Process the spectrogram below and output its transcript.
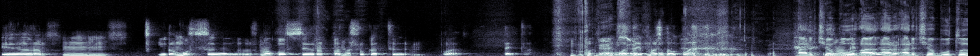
ir mm, įdomus e, žmogus ir panašu, kad va, taip. Va. O taip maždaug. Va. Ar čia, bu, ar, ar- čia būtų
